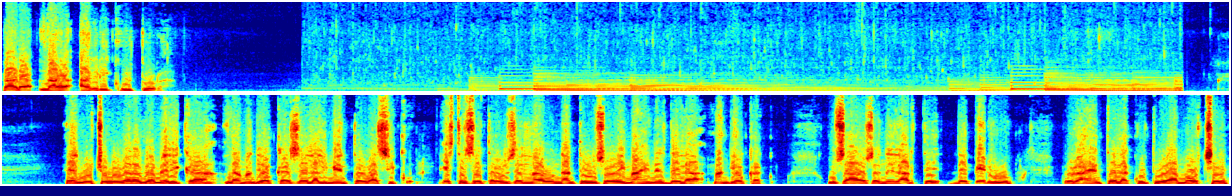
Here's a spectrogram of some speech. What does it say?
para la agricultura. En muchos lugares de América, la mandioca es el alimento básico. Esto se traduce en el abundante uso de imágenes de la mandioca usados en el arte de Perú por la gente de la cultura moche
